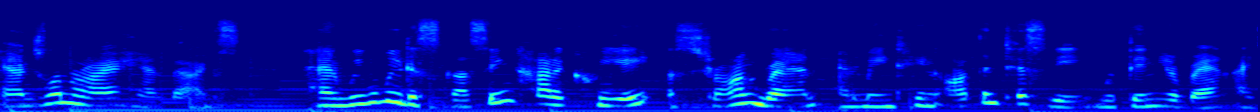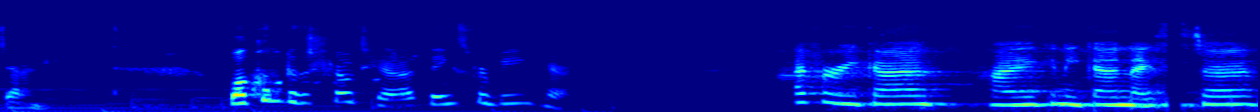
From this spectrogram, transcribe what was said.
Angela Mariah Handbags, and we will be discussing how to create a strong brand and maintain authenticity within your brand identity. Welcome to the show, Tara. Thanks for being here. Hi, Farika. Hi, Kanika. Nice to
